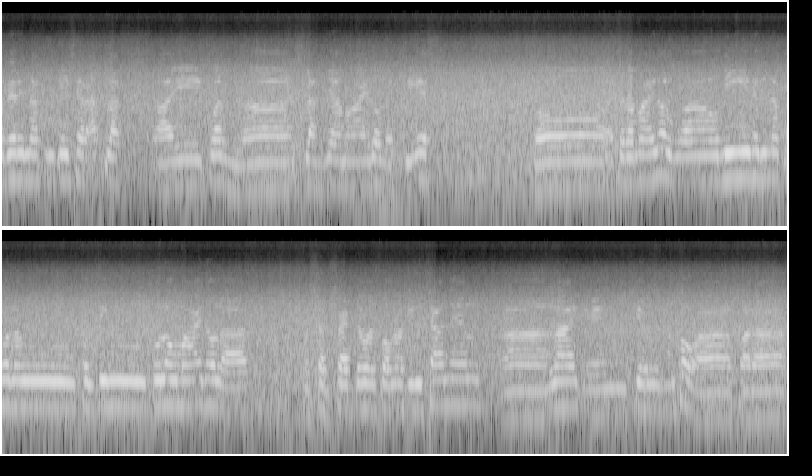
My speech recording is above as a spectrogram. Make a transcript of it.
orderin natin kay Sir Atlas ay kwan, uh, slug niya mga idol, FPS. So, ito na mga idol, uh, humingi na din ako ng konting tulong mga idol at subscribe naman po ang aking channel, ah, like and share din po ah, para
